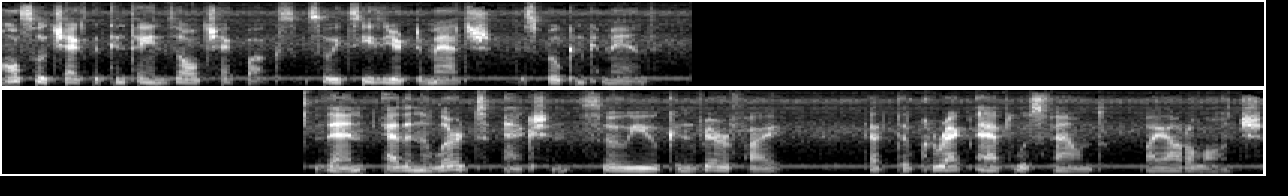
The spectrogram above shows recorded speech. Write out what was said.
Also check the contains all checkbox so it's easier to match the spoken command. Then add an alert action so you can verify that the correct app was found by AutoLaunch.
